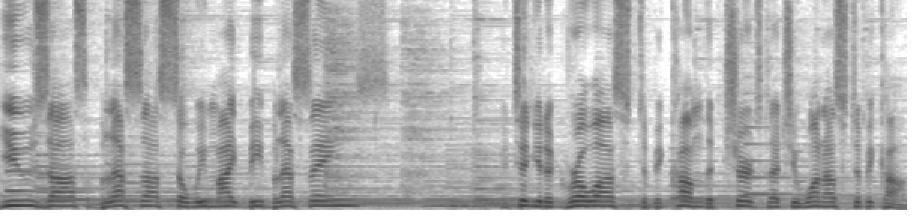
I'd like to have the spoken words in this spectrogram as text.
use us, bless us so we might be blessings. Continue to grow us to become the church that you want us to become.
